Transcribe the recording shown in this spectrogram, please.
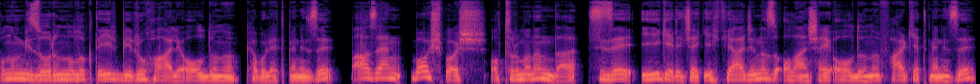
bunun bir zorunluluk değil bir ruh hali olduğunu kabul etmenizi, bazen boş boş oturmanın da size iyi gelecek ihtiyacınız olan şey olduğunu fark etmenizi,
